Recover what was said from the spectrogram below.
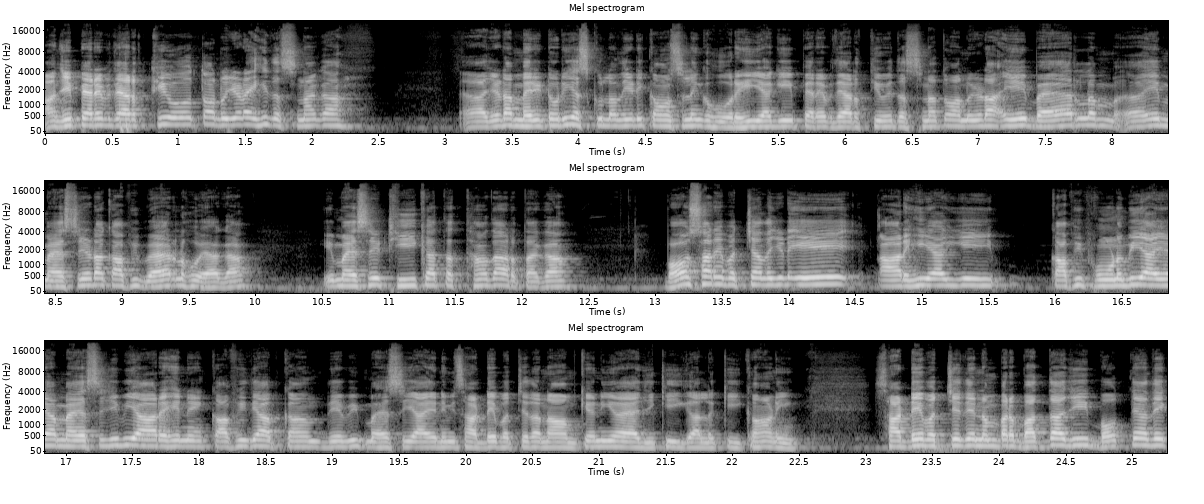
ਹਾਂਜੀ, ਪਿਆਰੇ ਵਿਦਿਆਰਥੀਓ, ਤੁਹਾਨੂੰ ਜਿਹੜਾ ਇਹੀ ਦੱਸਣਾਗਾ ਜਿਹੜਾ ਮੈਰੀਟੋਰੀਅਸ ਸਕੂਲਾਂ ਦੀ ਜਿਹੜੀ ਕਾਉਂਸਲਿੰਗ ਹੋ ਰਹੀ ਹੈਗੀ, ਪਿਆਰੇ ਵਿਦਿਆਰਥੀਓ, ਇਹ ਦੱਸਣਾ ਤੁਹਾਨੂੰ ਜਿਹੜਾ ਇਹ ਵਾਇਰਲ, ਇਹ ਮੈਸੇਜ ਜਿਹੜਾ ਕਾਫੀ ਵਾਇਰਲ ਹੋਇਆਗਾ, ਇਹ ਮੈਸੇਜ ਠੀਕ ਆ, ਤੱਥਾਂ ਆਧਾਰਿਤ ਹੈਗਾ। ਬਹੁਤ ਸਾਰੇ ਬੱਚਿਆਂ ਦੇ ਜਿਹੜੇ ਇਹ ਆ ਰਹੀ ਹੈਗੀ, ਕਾਫੀ ਫੋਨ ਵੀ ਆਏ ਆ ਮੈਸੇਜ ਵੀ ਆ ਰਹੇ ਨੇ, ਕਾਫੀ ਅਧਿਆਪਕਾਂ ਦੇ ਵੀ ਮੈਸੇਜ ਆਏ ਨੇ ਵੀ ਸਾਡੇ ਬੱਚੇ ਦਾ ਨਾਮ ਕਿਉਂ ਨਹੀਂ ਆਇਆ ਜੀ, ਕੀ ਗੱਲ, ਕੀ ਕਹਾਣੀ। ਸਾਡੇ ਬੱਚੇ ਦੇ ਨੰਬਰ ਵੱਧ ਜੀ, ਬਹੁਤਿਆਂ ਦੇ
